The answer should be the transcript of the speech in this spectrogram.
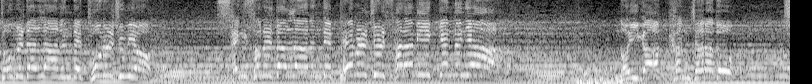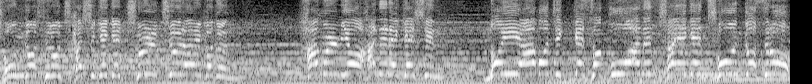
떡을 달라 하는데 돌을 주며 생선을 달라 하는데 뱀을 줄 사람이 있겠느냐 너희가 악한 자라도 좋은 것으로 자식에게 줄줄 알거든. 하물며 하늘에 계신 너희 아버지께서 구하는 자에게 좋은 것으로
